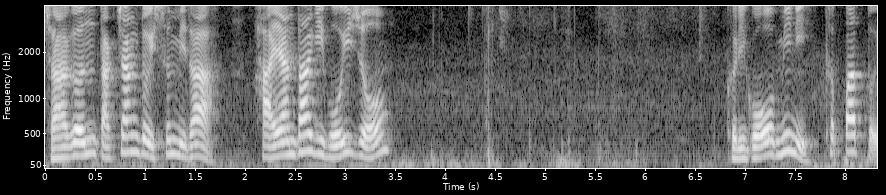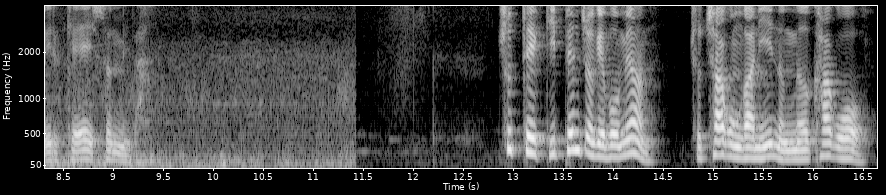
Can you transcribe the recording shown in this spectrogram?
작은 닭장도 있습니다. 하얀 닭이 보이죠? 그리고 미니 텃밭도 이렇게 있습니다. 주택 뒤편 쪽에 보면 주차 공간이 넉넉하고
